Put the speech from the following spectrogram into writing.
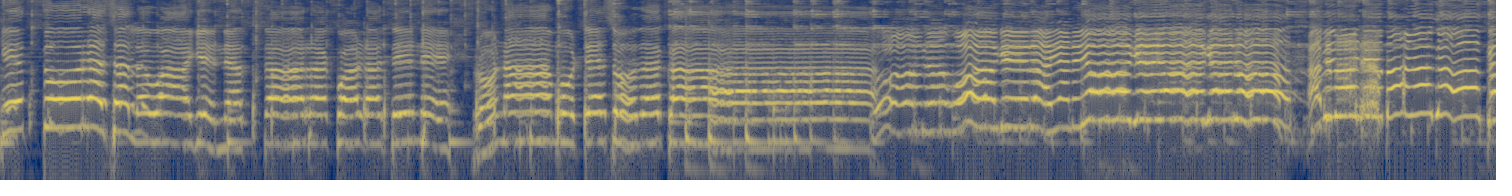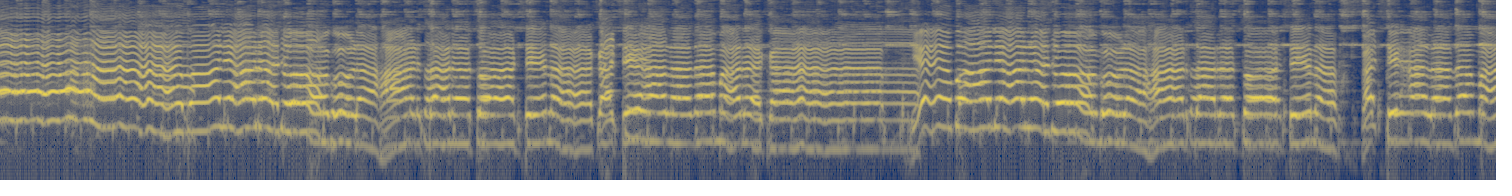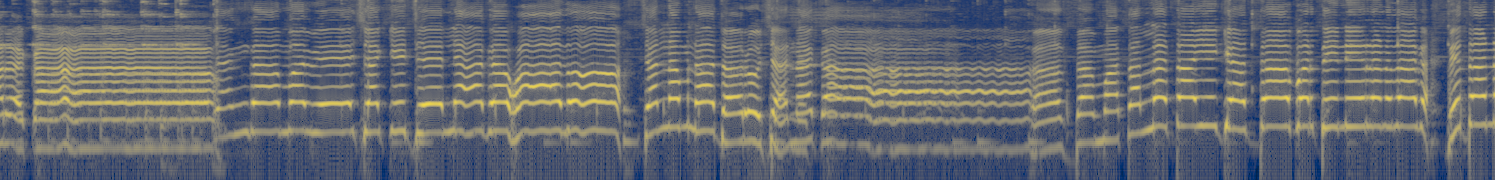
ಕಿತ್ತೂರ ಸಲುವಾಗಿ ನೆತ್ತರ ಕೊಡತೀನಿ ಋಣ ಮುಟ್ಟಿಸೋದಕ ತೊಟ್ಟಿಲ ಕಟ್ಟಿ ಹಾಲದ ಮರಕ ಜಂಗಮ ವೇಷಕ್ಕೆ ಜಲ್ಯಾಗ ಹೋದೋ ಚನ್ನಮ್ಮನ ದರುಶನಕ ಕದ್ದ ಮತಲ್ಲ ತಾಯಿ ಗೆದ್ದ ಬರ್ತೀನಿ ರಣದಾಗ ಬಿದ್ದನ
